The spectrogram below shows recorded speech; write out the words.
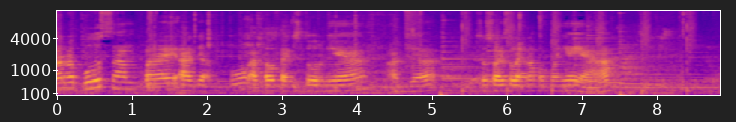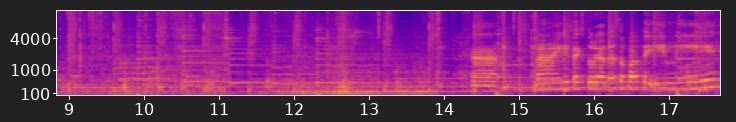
Kita rebus sampai agak empuk atau teksturnya agak sesuai selera pokoknya ya. Nah nah ini teksturnya udah seperti ini.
